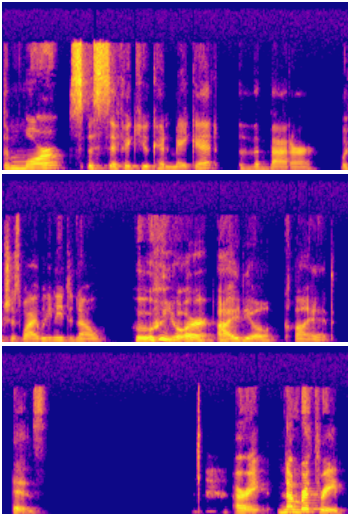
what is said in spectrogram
the more specific you can make it, the better, which is why we need to know who your ideal client is. All right, number three,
